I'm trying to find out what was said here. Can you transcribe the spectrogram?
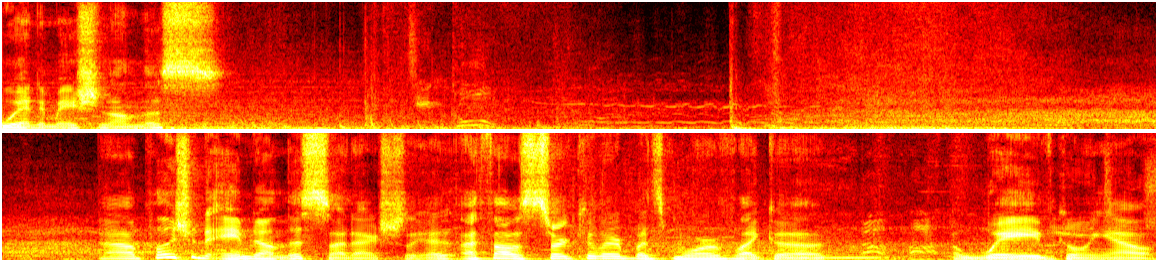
cool animation on this. I uh, probably should have aimed on this side, actually. I, I, thought it was circular, but it's more of like a, a wave going out.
